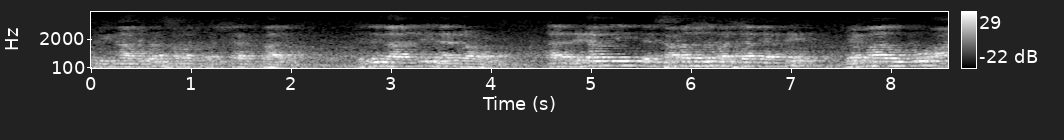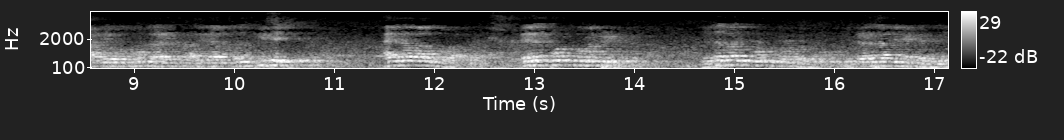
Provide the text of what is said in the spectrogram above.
పెరిగినా కూడా సమస్య పరిష్కారం కాదు ఎందుకు కాదంటే దాని రావడం. కానీ రెండవది సమస్యలు పరిష్కారం అంటే ఎంఆర్ఓకు ఆర్డీఓకు కరెంట్ అధికారులతో తీసేసి హైదరాబాద్ పోవాలి. లేదా కోర్టుకు పంపిండు హైదరాబాద్ కోర్టు ఇక్కడ కానీ ఏంటండి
